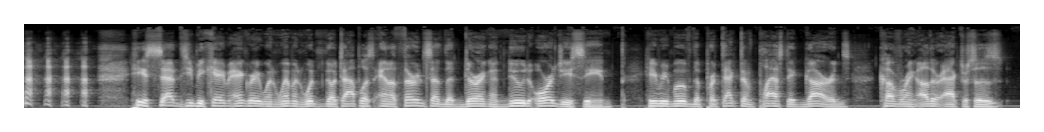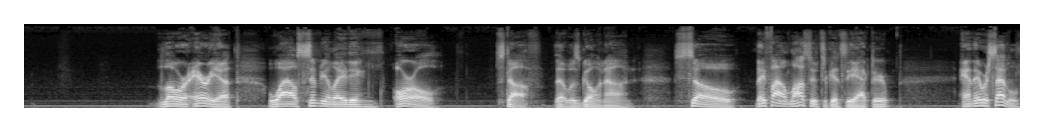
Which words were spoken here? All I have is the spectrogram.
he said he became angry when women wouldn't go topless, and a third said that during a nude orgy scene, he removed the protective plastic guards covering other actresses' lower area while simulating oral stuff that was going on. So they filed lawsuits against the actor. And they were settled.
